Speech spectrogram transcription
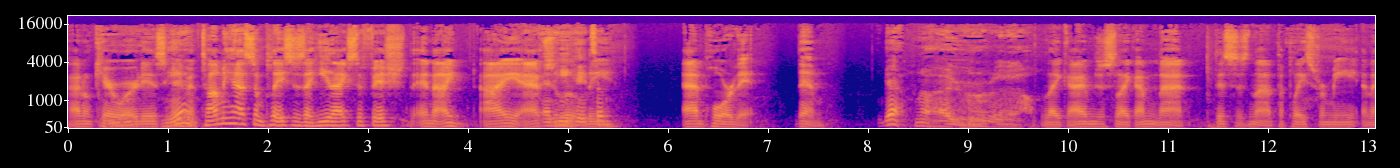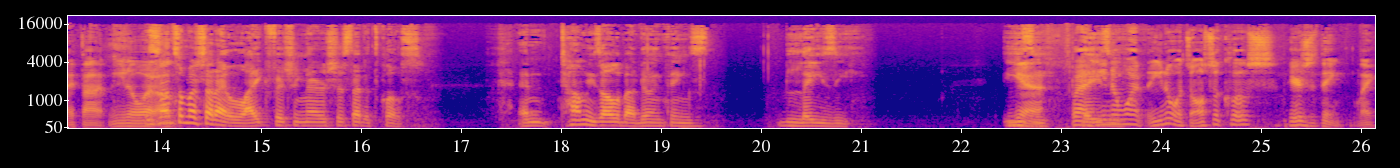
I don't care where it is. Mm-hmm. Yeah. Even Tommy has some places that he likes to fish, and I, I absolutely abhorred it. Them, Yeah. No. I, like I'm just like I'm not. This is not the place for me. And I thought, you know what? It's I'll- not so much that I like fishing there; it's just that it's close. And Tommy's all about doing things lazy. Yeah, Easy, but you know what? You know what's also close? Here's the thing: like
